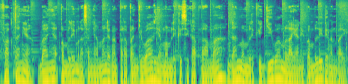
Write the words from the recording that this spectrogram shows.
Faktanya, banyak pembeli merasa nyaman dengan para penjual yang memiliki sikap ramah dan memiliki jiwa melayani pembeli dengan baik.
